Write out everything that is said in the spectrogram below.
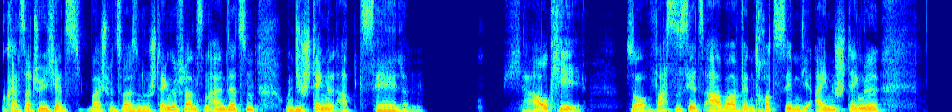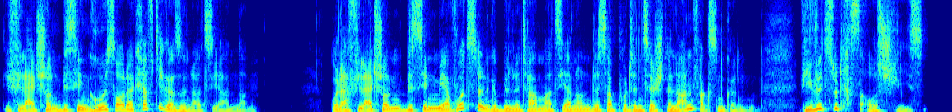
Du kannst natürlich jetzt beispielsweise nur Stängelpflanzen einsetzen und die Stängel abzählen. Ja, okay. So, was ist jetzt aber, wenn trotzdem die einen Stängel die vielleicht schon ein bisschen größer oder kräftiger sind als die anderen? Oder vielleicht schon ein bisschen mehr Wurzeln gebildet haben als die anderen und deshalb potenziell schneller anwachsen könnten. Wie willst du das ausschließen?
